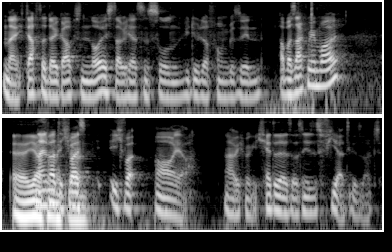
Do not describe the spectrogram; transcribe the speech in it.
nein, ich dachte, da gab es ein neues, da habe ich letztens so ein Video davon gesehen. Aber sag mir mal. Äh, ja, nein, warte, ich weiß, ich war, oh ja. Da habe ich mir, ich hätte das als nächstes Fiat gesagt.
